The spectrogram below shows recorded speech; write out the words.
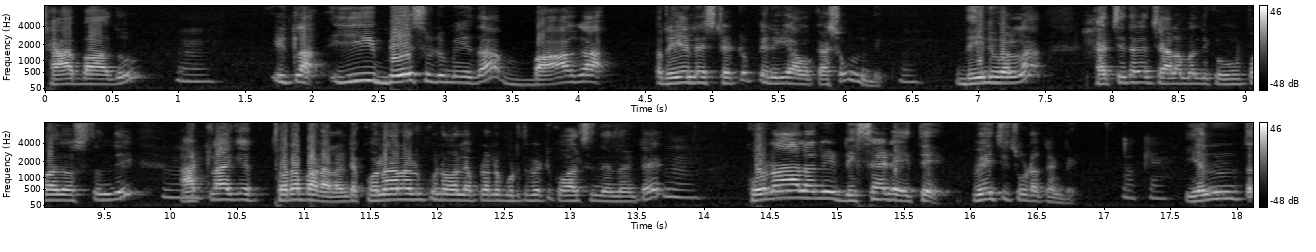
షాబాదు ఇట్లా ఈ బేస్డ్ మీద బాగా రియల్ ఎస్టేట్ పెరిగే అవకాశం ఉంది. దీనివల్ల ఖచ్చితంగా చాలా మందికి ఉపాధి వస్తుంది. అట్లాగే త్వరపడాలి. అంటే కొనాలనుకున్న వాళ్ళు ఎప్పుడైనా గుర్తుపెట్టుకోవాల్సింది ఏంటంటే కొనాలని డిసైడ్ అయితే వేచి చూడకండి. ఎంత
